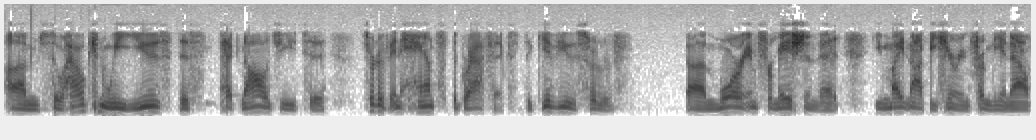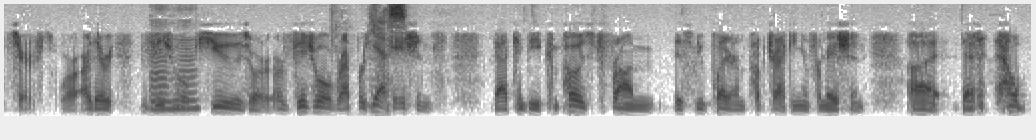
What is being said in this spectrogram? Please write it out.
Um, so how can we use this technology to sort of enhance the graphics, to give you sort of uh, more information that you might not be hearing from the announcers? Or are there visual mm-hmm. cues or, or, visual representations yes. that can be composed from this new player and puck tracking information uh, that help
